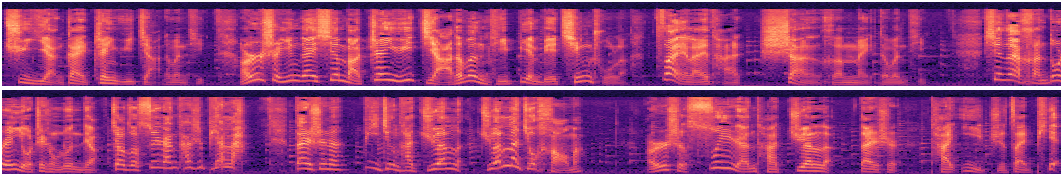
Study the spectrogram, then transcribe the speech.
去掩盖真与假的问题，而是应该先把真与假的问题辨别清楚了，再来谈善和美的问题。现在很多人有这种论调，叫做虽然他是骗了，但是呢，毕竟他捐了，捐了就好嘛？而是虽然他捐了，但是他一直在骗。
